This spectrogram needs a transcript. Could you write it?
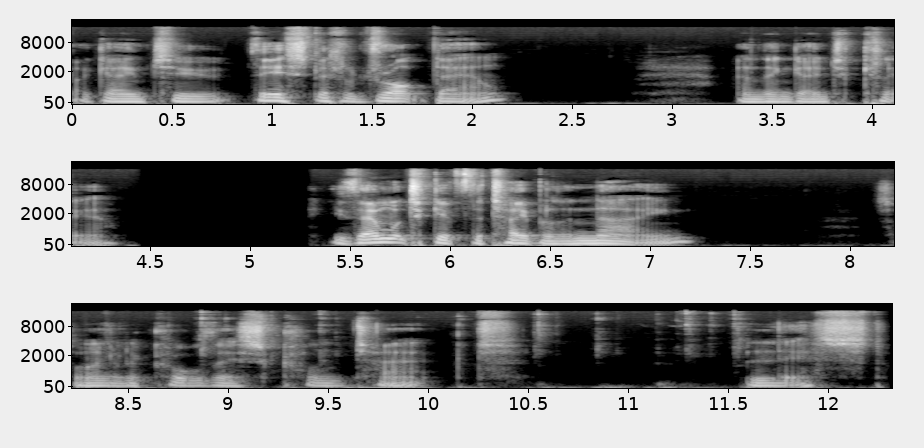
by going to this little drop down and then going to Clear. You then want to give the table a name. So I'm going to call this Contact List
